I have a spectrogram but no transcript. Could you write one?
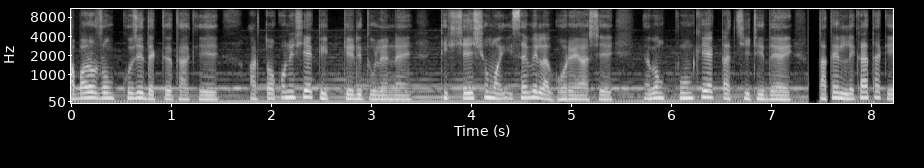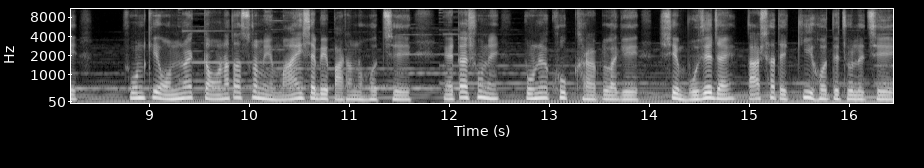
আবারও রুম খুঁজে দেখতে থাকে আর তখনই সে একটি টেডি তুলে নেয়। ঠিক সেই সময় ইসাবিলা ঘরে আসে এবং ক্রোনকে একটা চিঠি দেয়। তাতে লেখা থাকে ক্রোনকে অন্য একটা অনাথ আশ্রমে মা হিসেবে পাঠানো হচ্ছে। এটা শুনে ক্রোনের খুব খারাপ লাগে। সে বুঝে যায় তার সাথে কি হতে চলেছে।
